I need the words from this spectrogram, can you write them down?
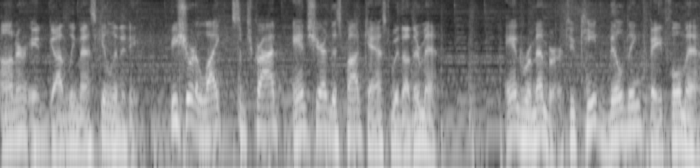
honor in godly masculinity. Be sure to like, subscribe, and share this podcast with other men. And remember to keep building faithful men.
